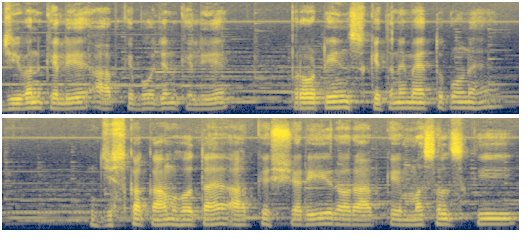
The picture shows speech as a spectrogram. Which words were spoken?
जीवन के लिए, आपके भोजन के लिए प्रोटीन्स कितने महत्वपूर्ण हैं? जिसका काम होता है आपके शरीर और आपके मसल्स की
